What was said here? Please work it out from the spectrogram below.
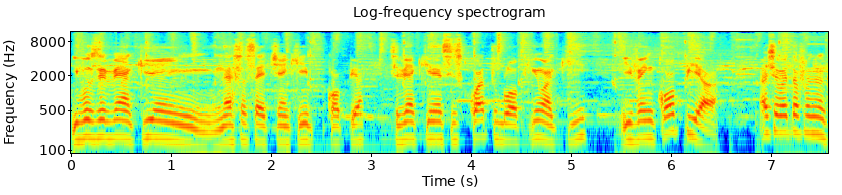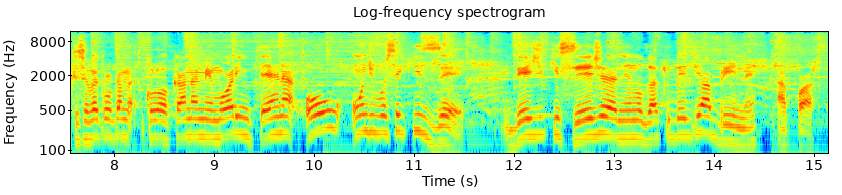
E você vem aqui em, nessa setinha aqui, copiar. Você vem aqui nesses quatro bloquinhos aqui e vem copiar. Aí você vai estar tá fazendo o que? Você vai colocar, colocar na memória interna ou onde você quiser. Desde que seja em um lugar que dê de abrir, né? A pasta.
